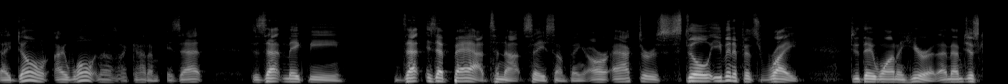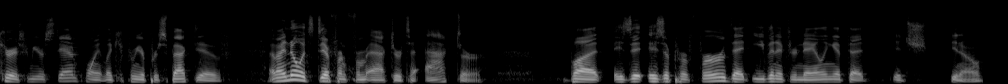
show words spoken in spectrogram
I don't, I won't. And I was like, God, I'm, is that? Does that make me? Is that is that bad to not say something? Are actors still, even if it's right, do they want to hear it? I I'm just curious from your standpoint, like from your perspective, and I know it's different from actor to actor, but is it is it preferred that even if you're nailing it, that it sh- you know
